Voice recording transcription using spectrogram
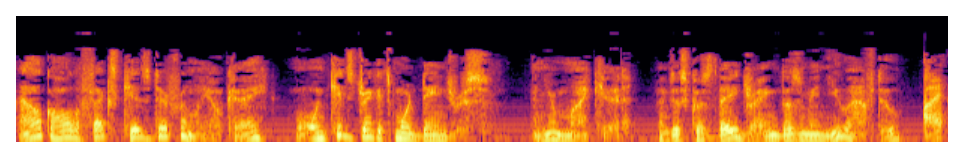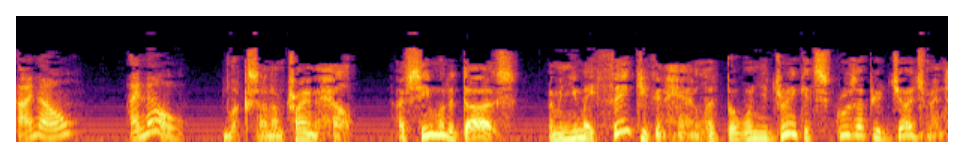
Alcohol affects kids differently, okay? When kids drink, it's more dangerous. And you're my kid. And just because they drink doesn't mean you have to. I, I know. I know. Look, son, I'm trying to help. I've seen what it does. I mean, you may think you can handle it, but when you drink, it screws up your judgment.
